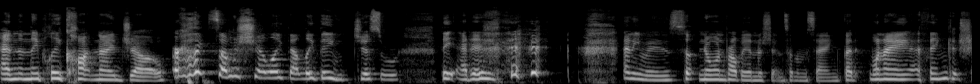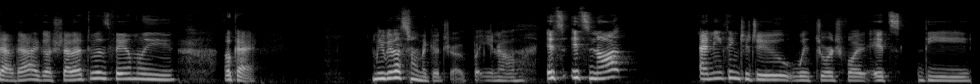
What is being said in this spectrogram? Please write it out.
and then they play Cotton Eye Joe or like some shit like that. Like they just they edited it. Anyways, so no one probably understands what I'm saying. But when I think shout out, I go shout out to his family. Okay. Maybe that's not a good joke, but you know, it's it's not anything to do with George Floyd. It's the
